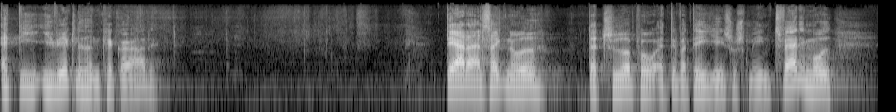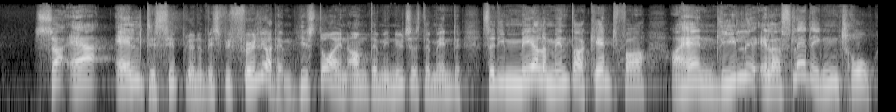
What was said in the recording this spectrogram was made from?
at de i virkeligheden kan gøre det? Det er der altså ikke noget, der tyder på, at det var det, Jesus mente. Tværtimod, så er alle disciplene, hvis vi følger dem, historien om dem i Nytestamentet, så er de mere eller mindre kendt for at have en lille eller slet ingen tro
